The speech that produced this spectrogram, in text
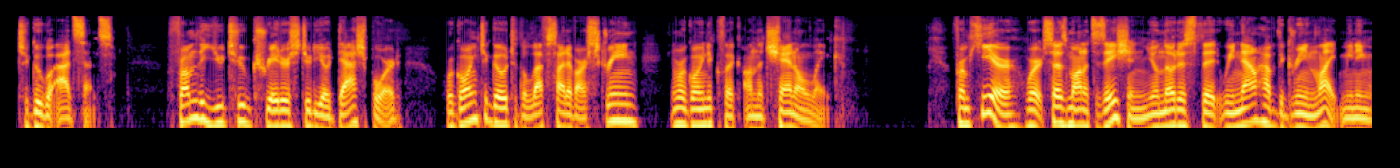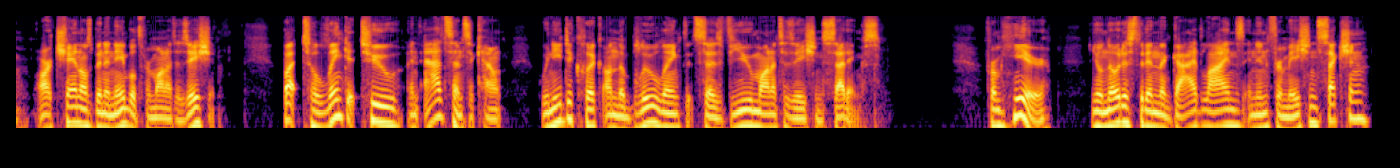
to Google AdSense. From the YouTube Creator Studio dashboard, we're going to go to the left side of our screen and we're going to click on the channel link. From here, where it says monetization, you'll notice that we now have the green light, meaning our channel's been enabled for monetization. But to link it to an AdSense account, we need to click on the blue link that says View Monetization Settings. From here, you'll notice that in the Guidelines and Information section,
